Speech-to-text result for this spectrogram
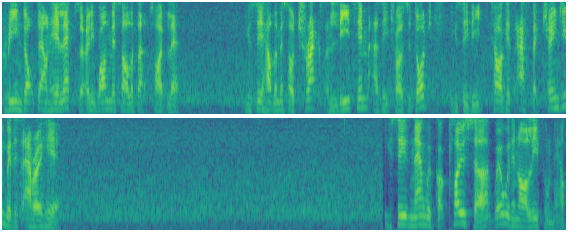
green dot down here left. So only one missile of that type left. You can see how the missile tracks and leads him as he tries to dodge. You can see the target's aspect changing with this arrow here. You can see now we've got closer, we're within R lethal now,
